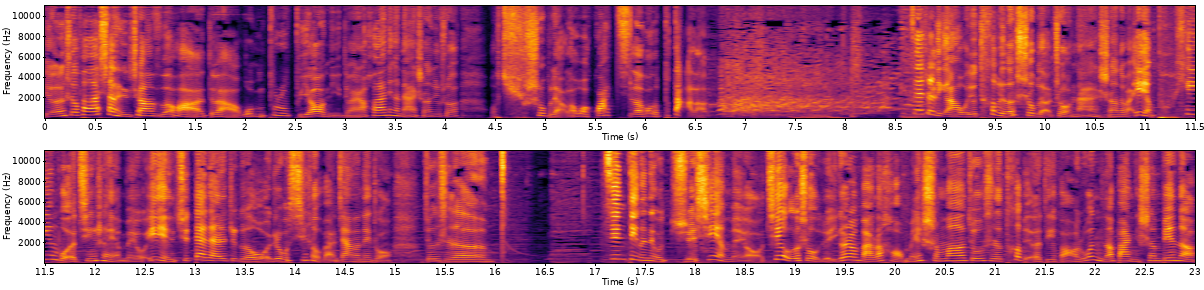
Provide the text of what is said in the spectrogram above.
有人说：“发发像你这样子的话，对吧？我们不如不要你，对吧？”然后后来那个男生就说：“我去，受不了了，我要挂机了，老子不打了。”在这里啊，我就特别的受不了这种男生，对吧？一点拼搏的精神也没有，一点去带带这个我这种新手玩家的那种，就是坚定的那种决心也没有。其实有的时候，我觉得一个人玩的好，没什么就是特别的地方。如果你能把你身边的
